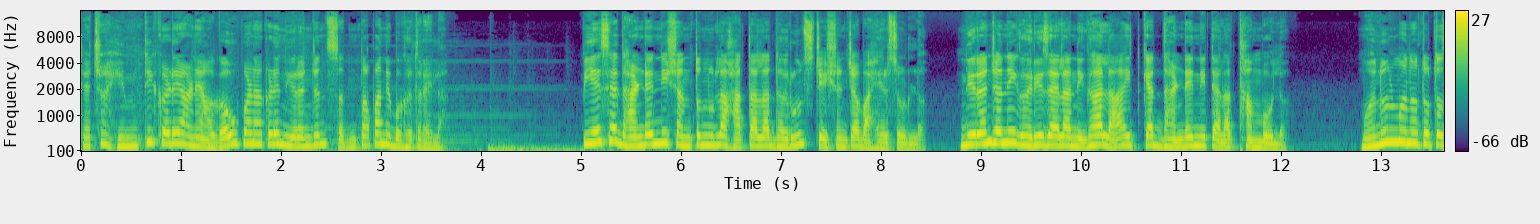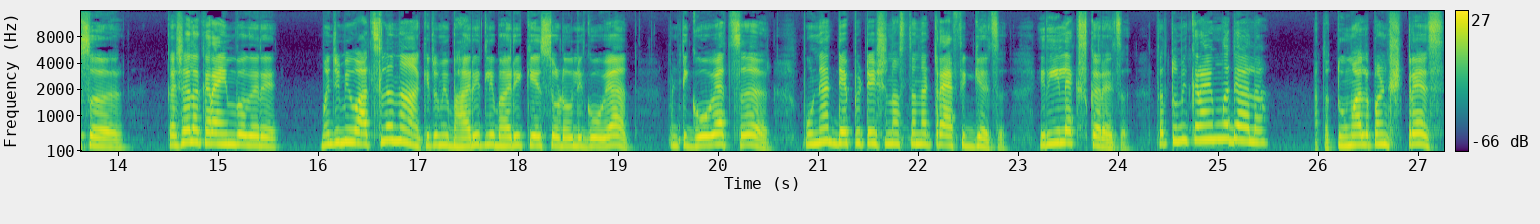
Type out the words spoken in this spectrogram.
त्याच्या हिमतीकडे आणि आगाऊपणाकडे निरंजन संतापाने बघत राहिला. पी एस ए धांडेंनी शंतनूला हाताला धरून स्टेशनच्या बाहेर सोडलं. निरंजनी घरी जायला निघाला इतक्यात धांडेंनी त्याला थांबवलं. म्हणून म्हणत होतो सर. कशाला क्राईम वगैरे? म्हणजे मी वाचलं ना की तुम्ही भारीतली भारी केस सोडवली गोव्यात. पण ती गोव्यात सर पुण्यात डेप्युटेशन असताना ट्रॅफिक घ्यायचं रिलॅक्स करायचं. तर तुम्ही क्राईममध्ये आला. आता तुम्हाला पण स्ट्रेस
